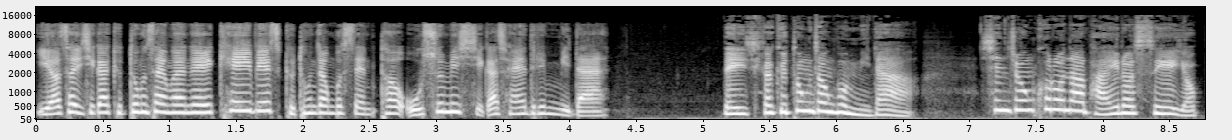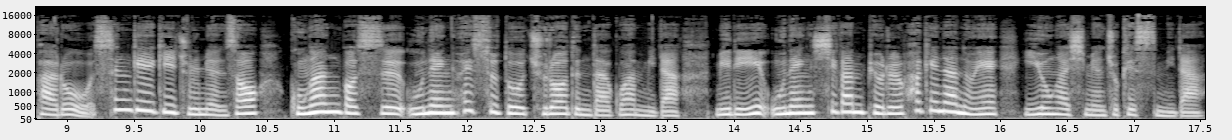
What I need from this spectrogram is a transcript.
이어서 이 시각 교통 상황을 KBS 교통정보센터 오수미 씨가 전해드립니다. 네, 이 시각 교통정보입니다. 신종 코로나 바이러스의 여파로 승객이 줄면서 공항버스 운행 횟수도 줄어든다고 합니다. 미리 운행 시간표를 확인한 후에 이용하시면 좋겠습니다.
